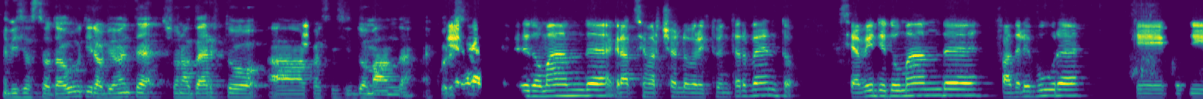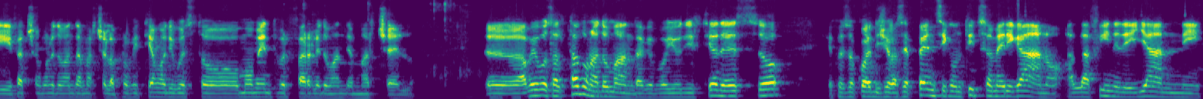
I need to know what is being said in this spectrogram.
e vi sia stata utile. Ovviamente sono aperto a qualsiasi domanda. Se domande, grazie Marcello per il tuo intervento. Se avete domande, fatele pure che così facciamo le domande a Marcello. Approfittiamo di questo momento per fare le domande a Marcello. Eh, avevo saltato una domanda che voglio dirti adesso, e questo qua diceva: se pensi che un tizio americano alla fine degli anni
